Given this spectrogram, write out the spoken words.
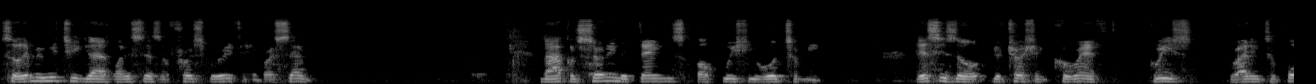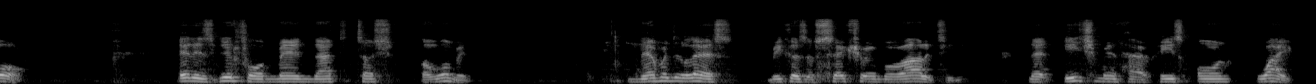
So let me read to you guys what it says in First Corinthians, verse 7. Now concerning the things of which you wrote to me. This is the, the church in Corinth, Greece, writing to Paul. It is good for a man not to touch a woman. Nevertheless, because of sexual immorality, let each man have his own wife.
